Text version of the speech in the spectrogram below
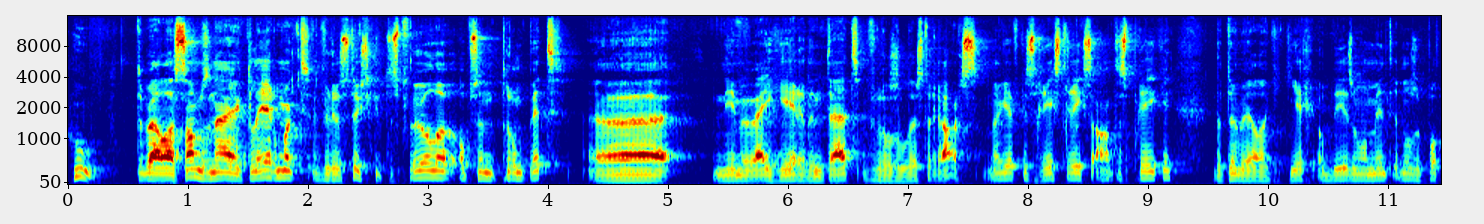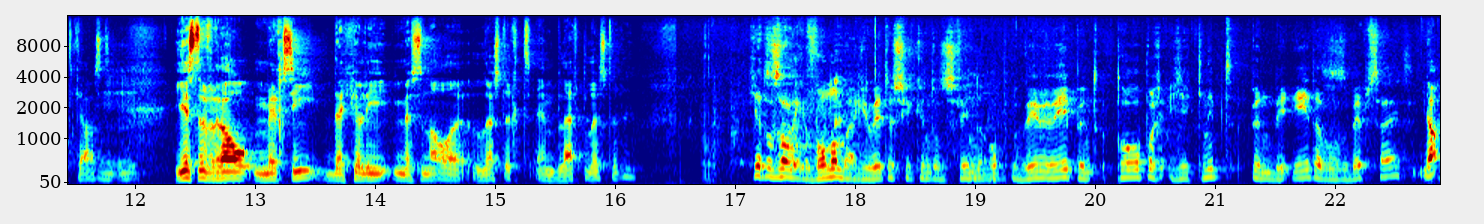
Goed. Terwijl Sam zijn eigen klaar maakt voor een stukje te spelen op zijn trompet, eh, nemen wij Geer de tijd voor onze luisteraars nog even rechtstreeks aan te spreken. Dat doen we elke keer op deze moment in onze podcast. Eerst en vooral merci dat jullie met z'n allen luistert en blijft luisteren. Je hebt ons al gevonden, maar je weet dus, je kunt ons vinden op www.propergeknipt.be, dat is onze website. Ja,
